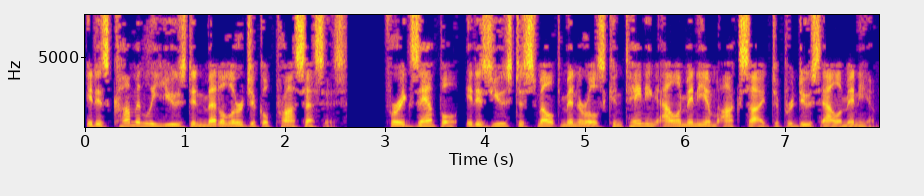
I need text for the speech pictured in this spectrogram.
It is commonly used in metallurgical processes. For example, it is used to smelt minerals containing aluminium oxide to produce aluminium.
